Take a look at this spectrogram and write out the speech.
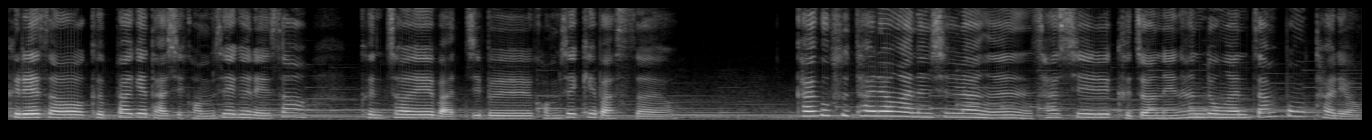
그래서 급하게 다시 검색을 해서 근처의 맛집을 검색해 봤어요. 칼국수 타령하는 신랑은 사실 그전엔 한동안 짬뽕 타령,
